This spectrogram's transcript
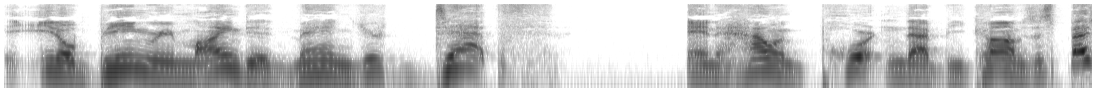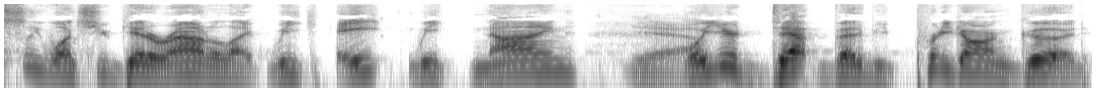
you know, being reminded, man, your depth and how important that becomes, especially once you get around to like week eight, week nine. Yeah. Well, your depth better be pretty darn good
